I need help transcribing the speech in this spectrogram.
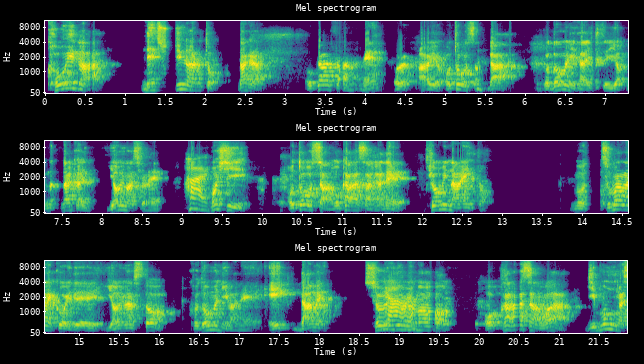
声が熱意があると。だから、お母さんがね、あるいはお父さんが子供に対してよななんか読みますよね。はい。もし、お父さん、お母さんがね、興味ないと、もうつまらない声で読みますと、子供にはね、え、ダメ。それよりも、お母さんは自分が好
